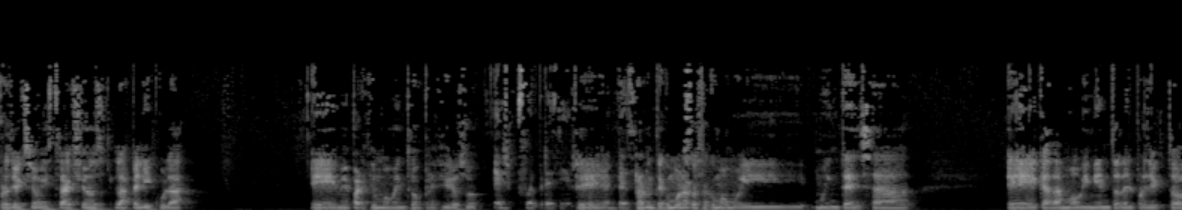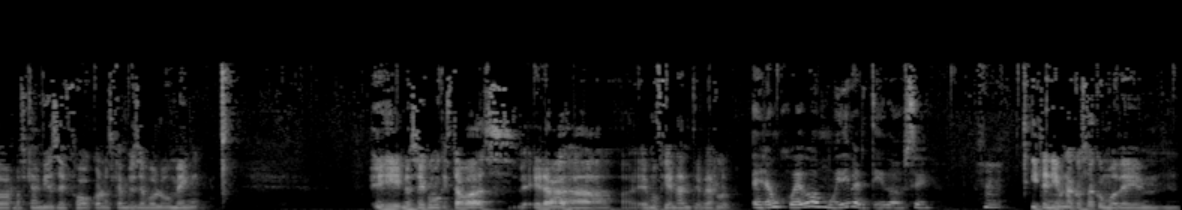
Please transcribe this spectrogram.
Projection Instructions, la película, eh, me parece un momento precioso. Es, fue precioso. Eh, realmente como una cosa como muy, muy intensa. eh, cada movimiento del proyector, los cambios de foco, los cambios de volumen. Eh, no sé, como que estabas... Era emocionante verlo. Era un juego muy divertido, sí. Y tenía una cosa como de...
